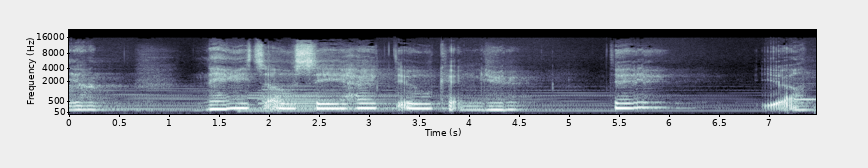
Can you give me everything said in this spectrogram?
人，你就是吃掉鲸鱼。的人。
